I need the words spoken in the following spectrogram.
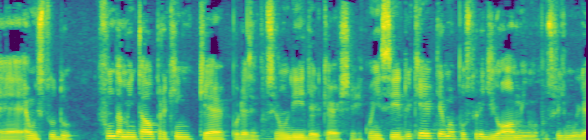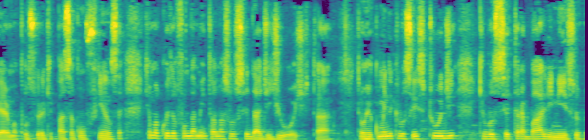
É, é um estudo fundamental para quem quer, por exemplo, ser um líder, quer ser reconhecido e quer ter uma postura de homem, uma postura de mulher, uma postura que passa confiança, que é uma coisa fundamental na sociedade de hoje, tá? Então recomendo que você estude, que você trabalhe nisso,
